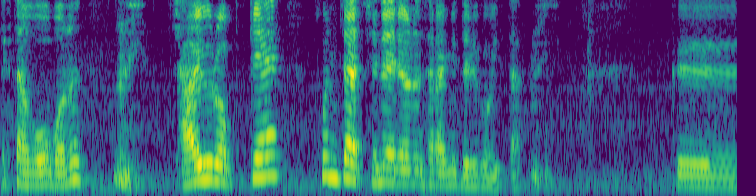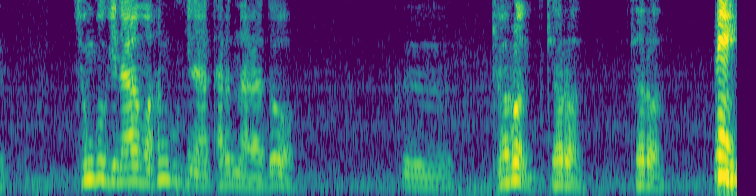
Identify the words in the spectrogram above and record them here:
그다음 5번은 자유롭게 혼자 지내려는 사람이 늘고 있다. 그 중국이나 뭐 한국이나 다른 나라도 그 결혼, 결혼, 결혼, 네,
